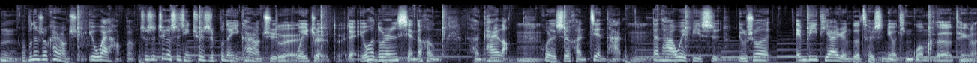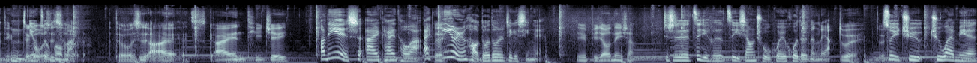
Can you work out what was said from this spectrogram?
嗯，我不能说看上去又外行了，就是这个事情确实不能以看上去为准。对对对，有很多人显得很很开朗，嗯或者是很健谈，嗯，但他未必是。比如说 MBTI 人格测试，你有听过吗？呃，听了听了，嗯你有这个我是做过吗测的。对，我是 I I N T J，啊，你也是 I 开头啊？哎，对音乐人好多都是这个型哎，也比较内向。就是自己和自己相处会获得能量。对对，所以去去外面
